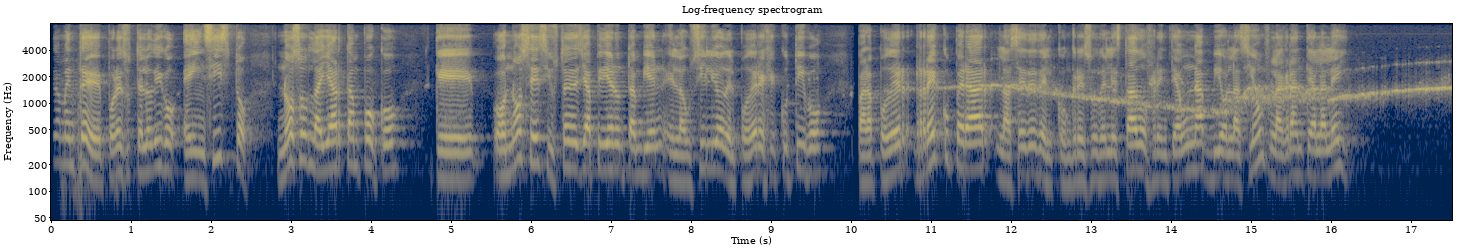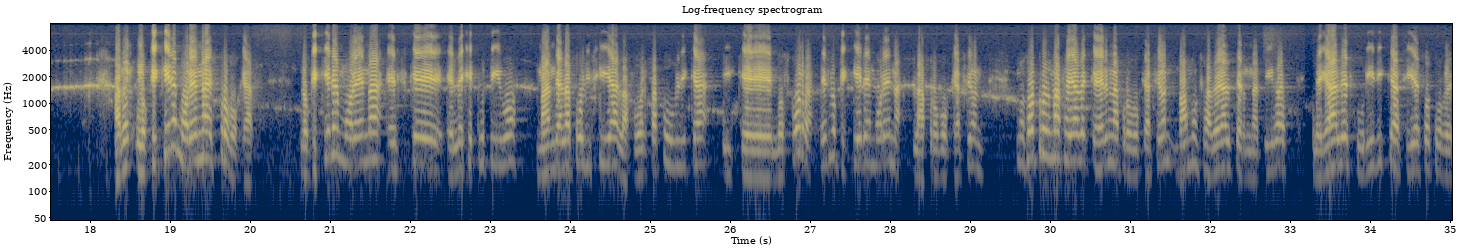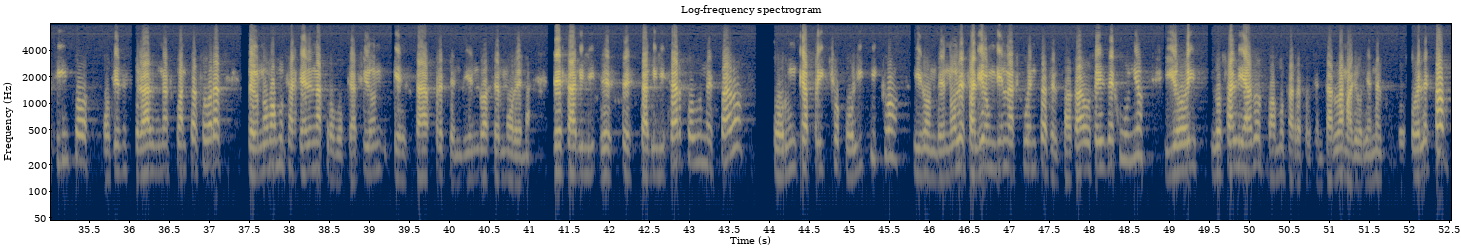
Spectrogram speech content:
Precisamente por eso te lo digo, e insisto, no soslayar tampoco que, o no sé si ustedes ya pidieron también el auxilio del Poder Ejecutivo para poder recuperar la sede del Congreso del Estado frente a una violación flagrante a la ley. A ver, lo que quiere Morena es provocar. Lo que quiere Morena es que el Ejecutivo mande a la policía, a la fuerza pública y que los corra. Es lo que quiere Morena, la provocación. Nosotros, más allá de caer en la provocación, vamos a ver alternativas legales, jurídicas, si es otro recinto o si es esperar algunas cuantas horas, pero no vamos a caer en la provocación que está pretendiendo hacer Morena. Desestabilizar todo un Estado por un capricho político y donde no le salieron bien las cuentas el pasado 6 de junio y hoy los aliados vamos a representar la mayoría en el Congreso del Estado.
